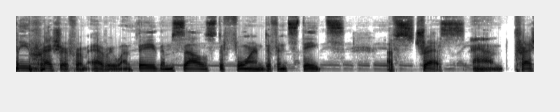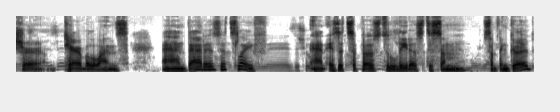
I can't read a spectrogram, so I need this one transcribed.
the pressure from everyone. They themselves to form different states of stress and pressure, terrible ones. And that is its life. And is it supposed to lead us to some something good?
